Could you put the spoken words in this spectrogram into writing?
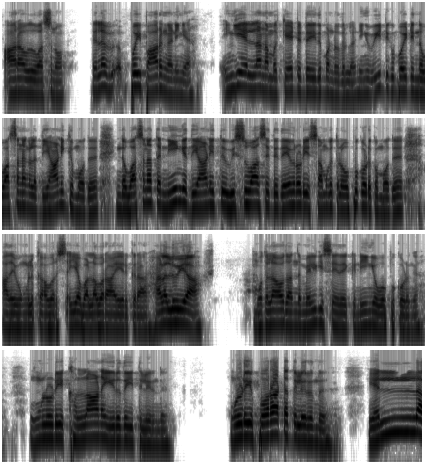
ஆறாவது வசனம். இதெல்லாம் போய் பாருங்கள் நீங்கள் இங்கேயே எல்லாம் நம்ம கேட்டுட்டு இது பண்ணுறதில்ல நீங்கள் வீட்டுக்கு போயிட்டு இந்த வசனங்களை தியானிக்கும் போது இந்த வசனத்தை நீங்கள் தியானித்து விசுவாசித்து தேவனுடைய சமூகத்தில் ஒப்பு கொடுக்கும் போது அதை உங்களுக்கு அவர் செய்ய வல்லவராக இருக்கிறார். ஹalleluya முதலாவது அந்த மெல்கி சேதைக்கு நீங்கள் ஒப்பு கொடுங்க. உங்களுடைய கல்லான இருதயத்திலிருந்து உங்களுடைய போராட்டத்திலிருந்து எல்லா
